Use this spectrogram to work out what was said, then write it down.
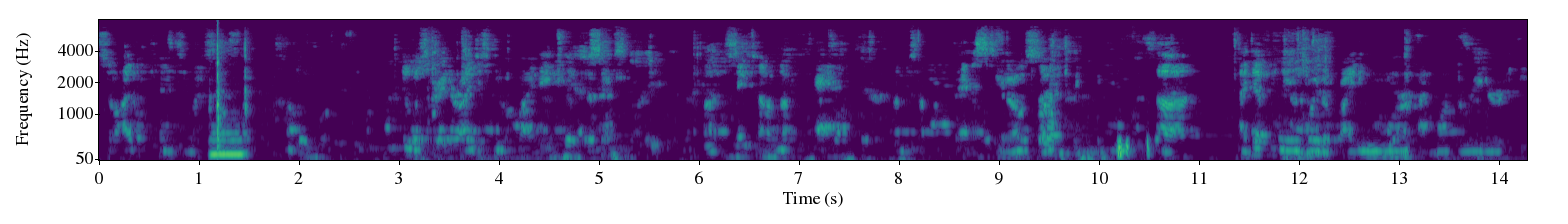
So I don't fancy myself an illustrator. I just do it by nature necessity. Uh, at the same time, I'm not bad. I'm just not the best, you know. So uh, I definitely enjoy the writing more. I want the reader at the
